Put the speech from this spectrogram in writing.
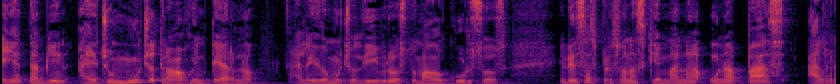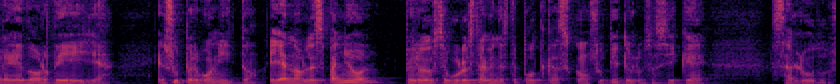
Ella también ha hecho mucho trabajo interno, ha leído muchos libros, tomado cursos, es de esas personas que emana una paz alrededor de ella. Es súper bonito. Ella no habla español, pero seguro está viendo este podcast con subtítulos, así que saludos.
